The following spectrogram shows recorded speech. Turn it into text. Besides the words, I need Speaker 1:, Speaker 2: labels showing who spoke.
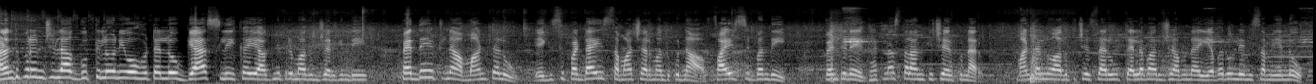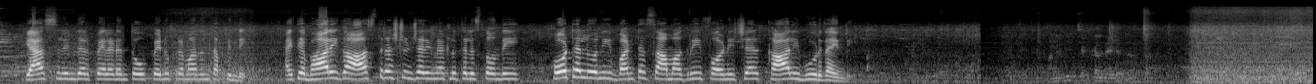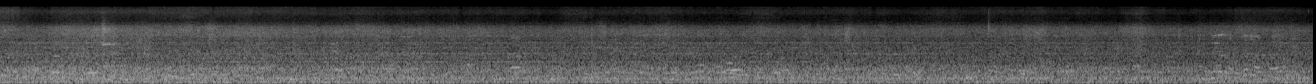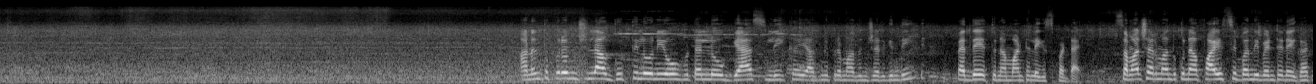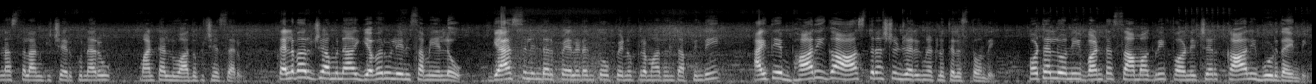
Speaker 1: అనంతపురం జిల్లా గుత్తిలోని ఓ హోటల్లో gas leak అయి అగ్ని ప్రమాదం జరిగింది. పెద్ద ఎత్తున మంటలు ఎగిసిపడ్డాయి. సమాచారం అందుకున్న ఫైర్ సిబ్బంది వెంటనే ఘటనా స్థలానికి చేరుకున్నారు. మంటలను అదుపు చేశారు. తెల్లవారుజామున ఎవరూ లేని సమయంలో గ్యాస్ సిలిండర్ పేలడంతో పెను ప్రమాదం తప్పింది. అయితే భారీగా ఆస్తి నష్టం జరిగినట్లు తెలుస్తోంది. హోటల్లోని వంట సామాగ్రి ఫర్నిచర్ కాలి బూడిదైంది. అనంతపురం జిల్లా గుత్తిలోని ఓ హోటల్లో గ్యాస్ లీక్ అయి అగ్ని ప్రమాదం జరిగింది. పెద్ద ఎత్తున మంటలు ఎగిసిపడ్డాయి. సమాచారం అందుకున్న ఫైర్ సిబ్బంది వెంటనే ఘటనా స్థలానికి చేరుకున్నారు. మంటలను అదుపు చేశారు. తెల్లవారుజామున ఎవరూ లేని సమయంలో గ్యాస్ సిలిండర్ పేలడంతో పెను ప్రమాదం తప్పింది. అయితే భారీగా ఆస్తి నష్టం జరిగినట్లు తెలుస్తోంది. హోటల్లోని వంట సామాగ్రి ఫర్నిచర్ కాలి బూడిదైంది.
